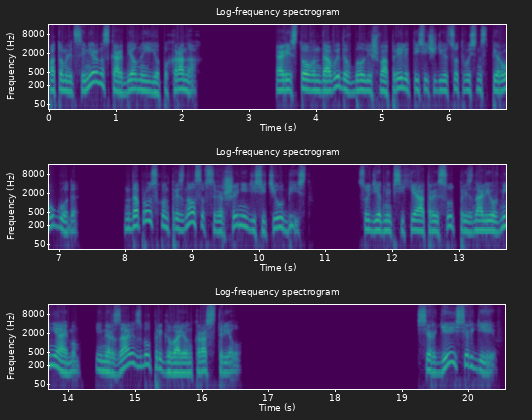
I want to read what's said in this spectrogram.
Потом лицемерно скорбел на ее похоронах. Арестован Давыдов был лишь в апреле 1981 года. На допросах он признался в совершении десяти убийств. Судебный психиатр и суд признали его вменяемым, и мерзавец был приговорен к расстрелу. Сергей Сергеев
